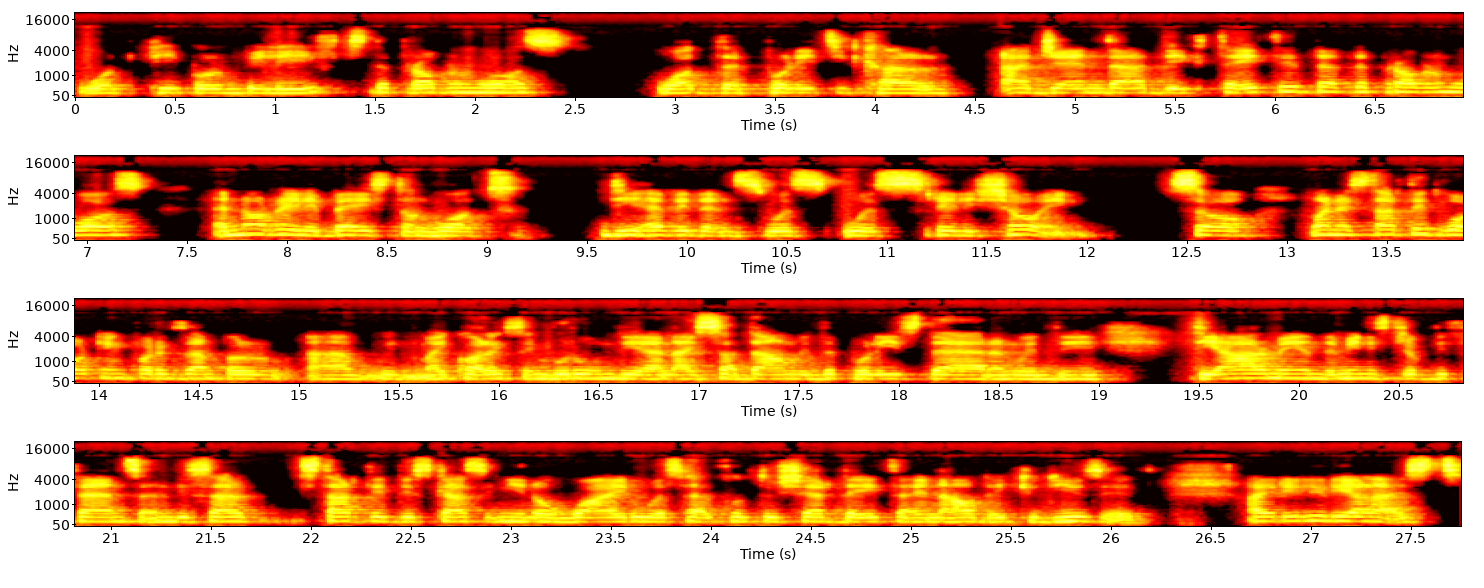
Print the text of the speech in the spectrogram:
what people believed the problem was, what the political agenda dictated that the problem was, and not really based on what the evidence was, was really showing. So when I started working, for example, uh, with my colleagues in Burundi, and I sat down with the police there and with the the army and the Ministry of Defense, and they started discussing, you know, why it was helpful to share data and how they could use it. I really realized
